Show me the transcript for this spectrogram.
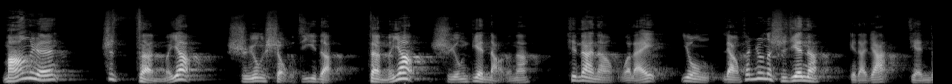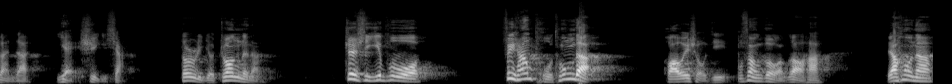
盲人是怎么样使用手机的，怎么样使用电脑的呢？现在呢，我来用两分钟的时间呢，给大家简短的演示一下。兜里就装着呢。这是一部非常普通的华为手机，不算做广告哈。然后呢，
